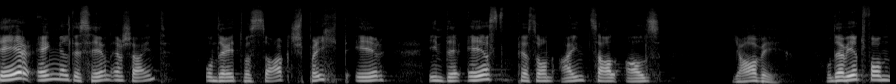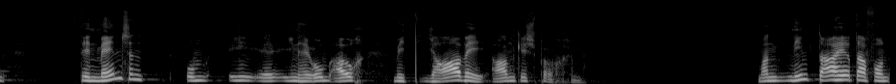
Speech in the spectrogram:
der Engel des Herrn erscheint und er etwas sagt, spricht er in der ersten Person Einzahl als Jahwe. Und er wird von den Menschen um ihn herum auch mit Jahwe angesprochen. Man nimmt daher davon,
